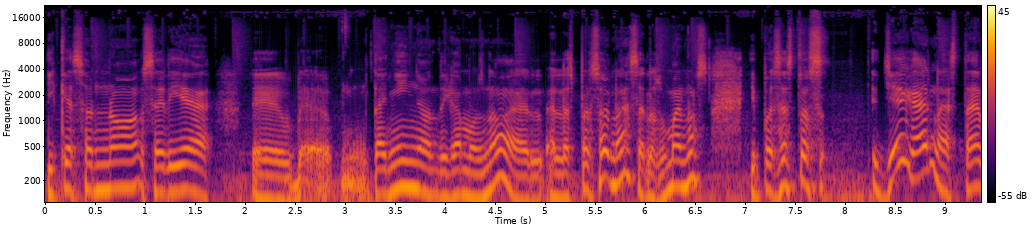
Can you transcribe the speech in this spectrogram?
y que eso no sería eh, dañino, digamos, ¿no? A, a, las personas, a los humanos. Y pues estos llegan a estar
